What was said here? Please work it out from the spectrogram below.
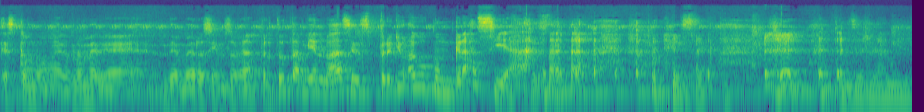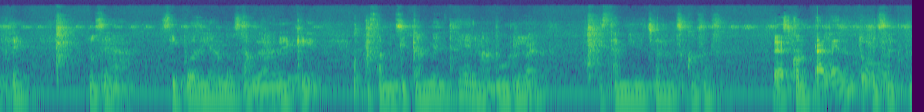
Es como el meme de, de Homero Simpson, ¿verdad? Pero tú también lo haces, pero yo lo hago con gracia. Exacto. Entonces realmente, o sea, sí podríamos hablar de que hasta musicalmente en la burla están bien hechas las cosas. Es con talento. Exacto.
